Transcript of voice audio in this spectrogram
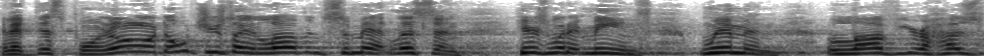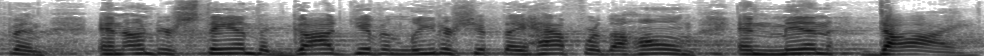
And at this point, oh, don't you say love and submit. Listen, here's what it means. Women, love your husband and understand the God given leadership they have for the home. And men, die.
